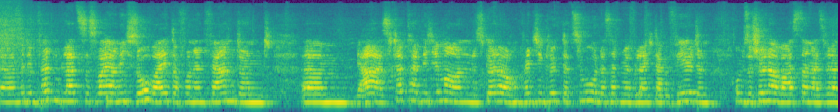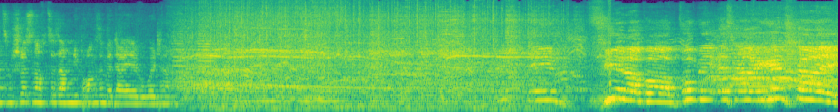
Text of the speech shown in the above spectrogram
Äh, mit dem vierten Platz, das war ja nicht so weit davon entfernt und ähm, ja, es klappt halt nicht immer und es gehört auch ein Quäntchen Glück dazu und das hat mir vielleicht da gefehlt und umso schöner war es dann, als wir dann zum Schluss noch zusammen die Bronzemedaille geholt haben. Dem Viererbob vom BSR Rennsteig,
